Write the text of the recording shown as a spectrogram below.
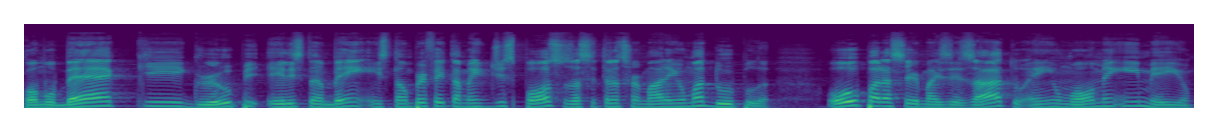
Como Beck Group, eles também estão perfeitamente dispostos a se transformar em uma dupla, ou, para ser mais exato, em um homem e meio.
